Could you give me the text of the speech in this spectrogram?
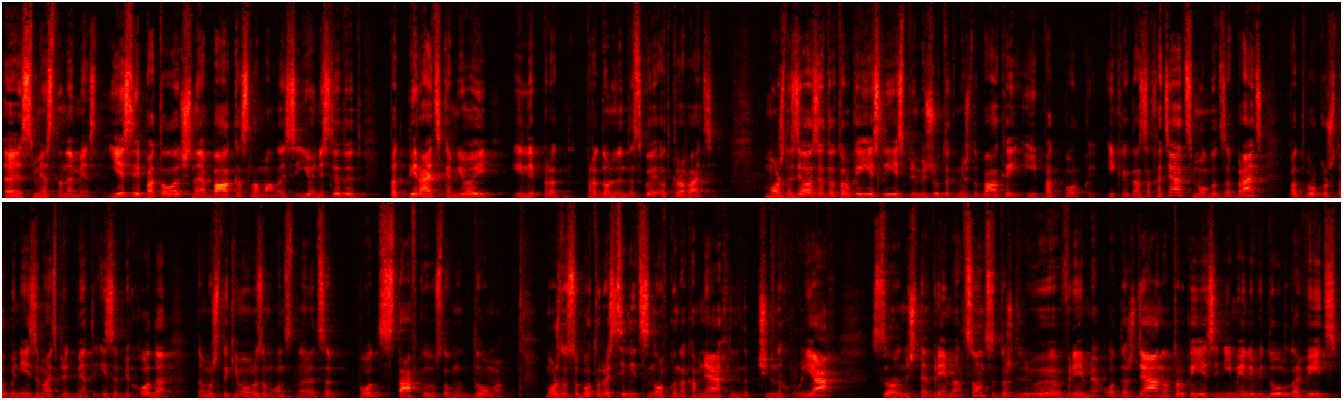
э, с места на место. Если потолочная балка сломалась, ее не следует подпирать скамьей или продольной доской от кровати. Можно сделать это только если есть промежуток между балкой и подпоркой. И когда захотят, смогут забрать подпорку, чтобы не изымать предмет из обихода, потому что таким образом он становится подставкой условно дома. Можно в субботу расстелить циновку на камнях или на пчельных ульях, солнечное время от солнца, дождливое время от дождя, но только если не имели в виду ловить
